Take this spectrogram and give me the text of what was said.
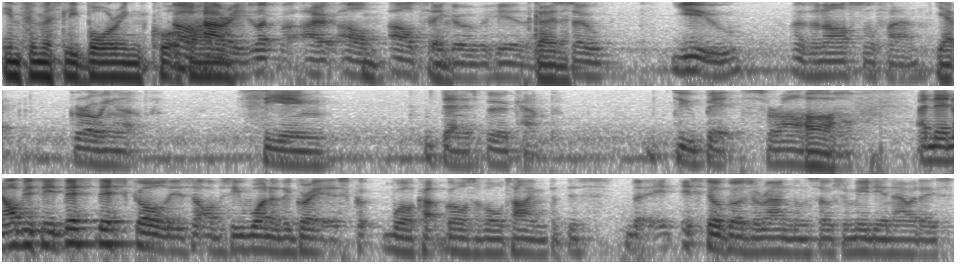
infamously boring quarterfinal. Oh, Harry, look, I, I'll I'll take over here. Then. Go then. So, you as an Arsenal fan, Yep. growing up, seeing Dennis Bergkamp do bits for Arsenal. Oh. And then obviously this this goal is obviously one of the greatest World Cup goals of all time, but this it, it still goes around on social media nowadays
